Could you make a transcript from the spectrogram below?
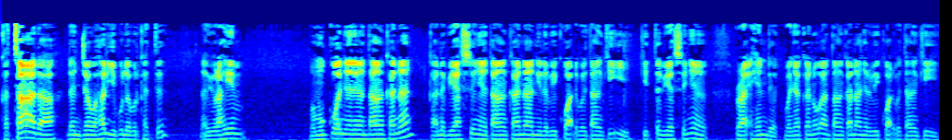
Qatada dan Jawhari pula berkata, Nabi Ibrahim memukulnya dengan tangan kanan kerana biasanya tangan kanan ni lebih kuat daripada tangan kiri. Kita biasanya right handed. Kebanyakan orang tangan kanannya lebih kuat daripada tangan kiri.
